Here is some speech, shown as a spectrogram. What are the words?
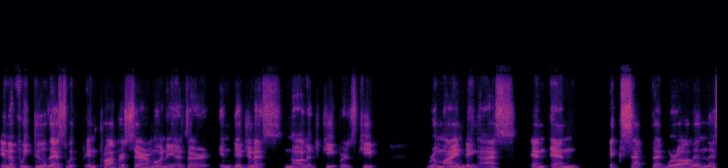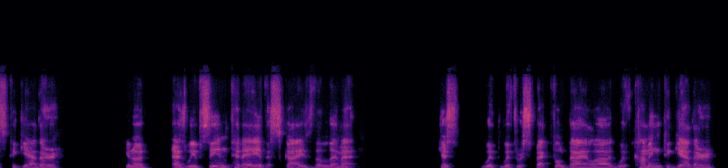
and if we do this with in proper ceremony, as our indigenous knowledge keepers keep reminding us and, and accept that we're all in this together, you know, as we've seen today, the sky's the limit. Just with, with respectful dialogue, with coming together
